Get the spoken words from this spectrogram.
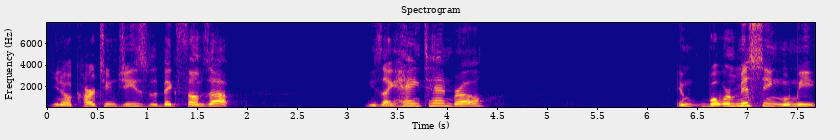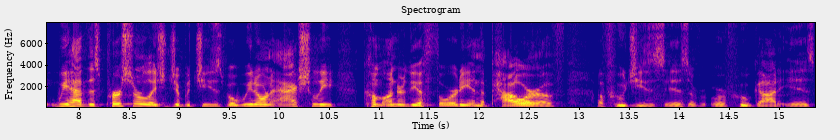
you know, cartoon Jesus with a big thumbs up. And he's like, hang 10, bro. And what we're missing when we, we have this personal relationship with Jesus, but we don't actually come under the authority and the power of, of who Jesus is or, or of who God is,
